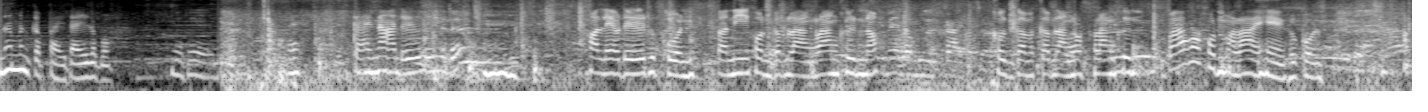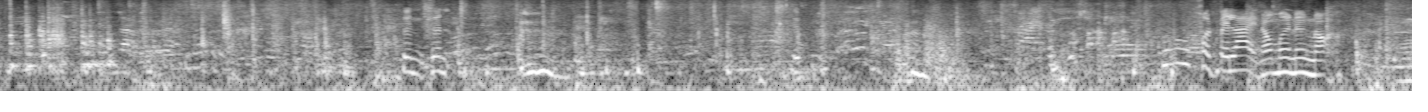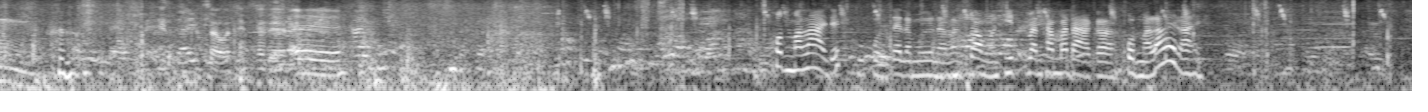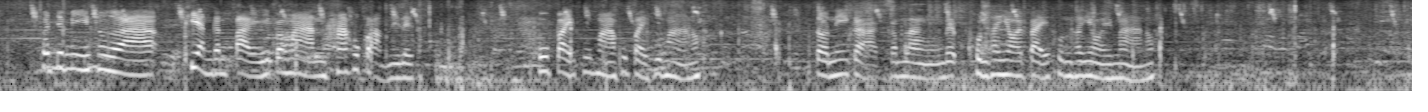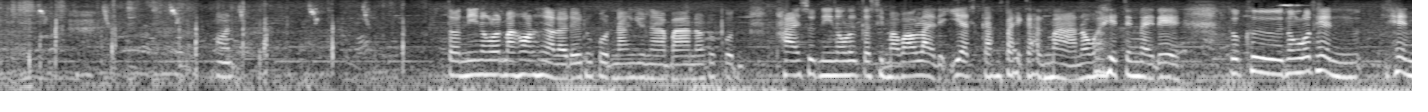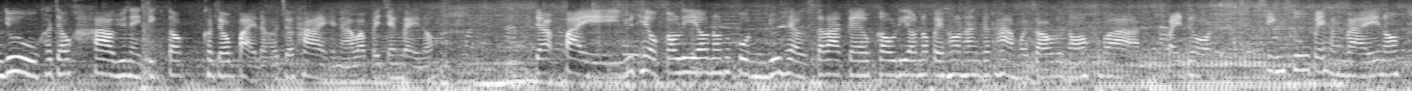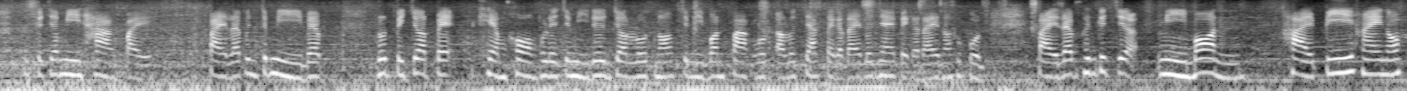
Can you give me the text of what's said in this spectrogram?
นนั้นมันก็ไปได้หรอบ่เนี่ยเด้เอ๊ะใกล้หน้าเด้อพอแล้วเด้อทุกคน ตอนนี้คนกำลังร่างขึ้นเนาะคนกำกำลังร่างขึ้นว้าคนมาไล่แหงทุกคนขึ้นขึ้นอึ๊บคนไปไล่เนาะมือหนึงเนาะ เสาร์อาทิตย์แท้เออ คนมาไล่เด้ทุกคนแต่ละมือนะวันเสาร์วันอาทิตย์วันธรรมดาก็คนมาไล่ไล่ก็จะมีเรือเพียนกันไปนี่ประมาณห้าหกลำนี่เลยทุกคนผู้ไปผู้มาผู้ไปผู้มาเนาะตอนนี้ก็กำลังแบบคนทยอยไปคนทยอยมาเนาะออน ตอนนี้น้องรถมาฮอดเหือแล้วเด้อทุกคนนั่งอยู่หน้าบ้านเนาะทุกคนท้ายสุดนี้น้องรถก็สิมาเว้ารายละเอียดการไปการมาเนาะว่าเฮ็ดจังไดเด้ก็คือน้องรถเห็นเห็นอยู่เขาเจ้าข่าวอยู่ใน TikTok เขาเจ้าไปแล้วเขาเจ้าถ่ายให้นะว่าไปจังไดเนาะจะไปยูแถวเกาเลียวเนาะทุกคนยูแถวตลาดแกวเกาเลียวเนาะไปห้องท่านก็ถามกับเจ้าเลยเนาะว่าไปดอดซิงซูไปทางใดเนาะก็จะมีทางไป ไปแล้วมันจะมีแบบรถไปจอดแปะแคมคลองเพนเลยจะมีเดินจอดรถเนาะจะมีบอนฝากรถเอารถจักรไปก็ได้รถใหญ่ไปก็ได้เนาะทุกคนไปแล้วเพิ่นก็จะมีบ่อนขายปีให้เนาะ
